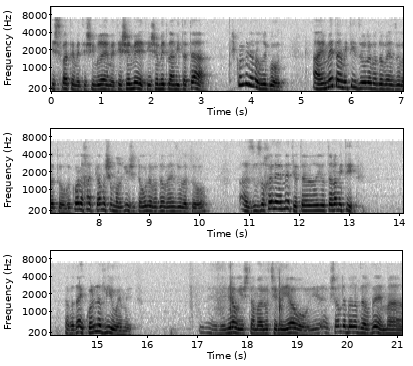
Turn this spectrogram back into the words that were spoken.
יש שפת אמת, יש אמרי אמת, יש אמת, יש אמת לאמיתתה. יש כל מיני מדרגות. האמת האמיתית הוא לבדו ואין זולתו, וכל אחד כמה שהוא מרגיש את ההוא לבדו ואין זולתו, אז הוא זוכה לאמת יותר, יותר אמיתית. בוודאי, כל נביא הוא אמת. לאליהו יש את המעלות של אליהו, אפשר לדבר על זה הרבה, מה,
